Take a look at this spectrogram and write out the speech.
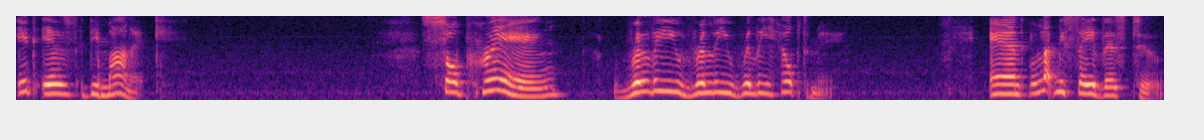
It is demonic. So praying really, really, really helped me. And let me say this too.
